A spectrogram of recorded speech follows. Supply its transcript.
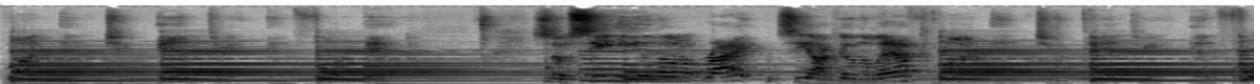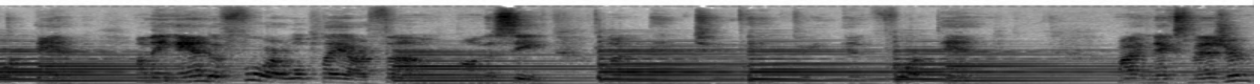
One and two and three and four and. So C E on the right, C octave on the left. One and two and three and four and. On the and of four, we'll play our thumb on the C. One and two and three and four and. All right, next measure.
